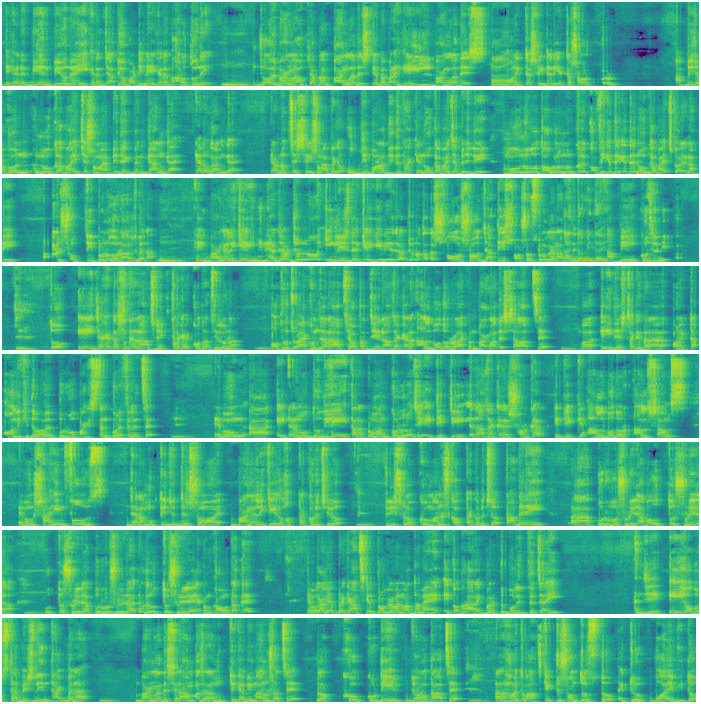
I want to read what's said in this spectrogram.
এখানে বিএনপিও নেই এখানে জাতীয় পার্টি নেই এখানে ভারতও নেই। জয় বাংলা হচ্ছে আপনার বাংলাদেশকে ব্যাপারে হেইল বাংলাদেশ। হ্যাঁ। অনেকটা সেইটারই একটা শর্ট আপনি যখন নৌকা বাইচের সময় আপনি দেখবেন গান গায়। কেন গান গায়? কারণ হচ্ছে সেই সময় আপনাকে উদ্দীপনা দিতে থাকে। নৌকা বাইচ আপনি যদি মৌনবত অবলম্বন করে কফি খেতে খেতে নৌকা বাইচ করেন আপনি আপনার শক্তি প্রণোদনা আসবে না। ঠিক বাঙালিকে এগিয়ে নিয়ে যাওয়ার জন্য ইংলিশদেরকে এগিয়ে নিয়ে যাওয়ার জন্য তাদের স্ব স্ব জাতির স্ব স্ব স্লোগান আছে। একদমই তাই। আপনি খুঁজলে তো এই জায়গাটার সাথে রাজনীতি থাকার কথা ছিল না। অথচ এখন যারা আছে অর্থাৎ যে রাজাকার আলবদররা এখন বাংলাদেশ চালাচ্ছে বা এই দেশটাকে তারা অনেকটা অলিখিত ভাবে পূর্ব পাকিস্তান করে ফেলেছে এবং এইটার মধ্য দিয়েই তারা প্রমাণ করল যে এটি একটি রাজাকারের সরকার, এটি একটি আলবদর আল শামস এবং শাহিন ফৌজ, যারা মুক্তিযুদ্ধের সময় বাঙালিকে হত্যা করেছিল, ত্রিশ লক্ষ মানুষকে হত্যা করেছিল, তাদেরই পূর্বসূরীরা বা উত্তরসূরীরা উত্তরসূরীরা, পূর্বসূরীরা, তাদের উত্তরসূরীরা এখন ক্ষমতাতে। এবং আমি আপনাকে আজকের প্রোগ্রামের মাধ্যমে এই কথা আরেকবার একটু বলে দিতে চাই যে এই অবস্থা বেশি দিন থাকবে না। বাংলাদেশের আমরা যারা মুক্তিকামী মানুষ আছে লক্ষ কোটি জনতা আছে তারা হয়তো আজকে একটু সন্ত্রস্ত একটু ভয়ে ভীত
